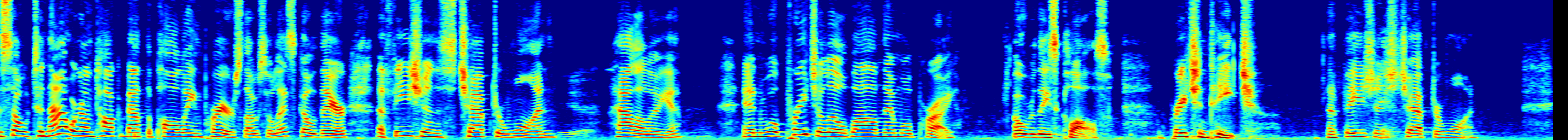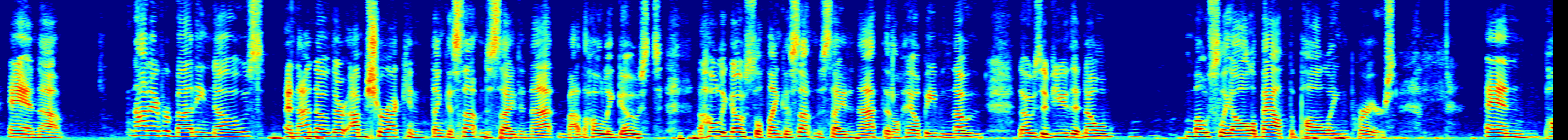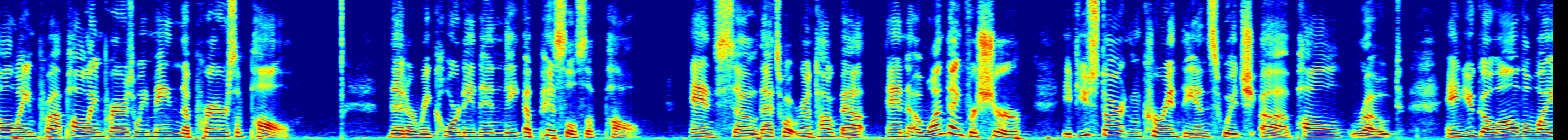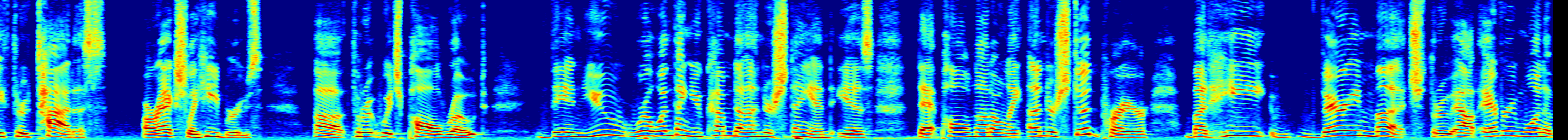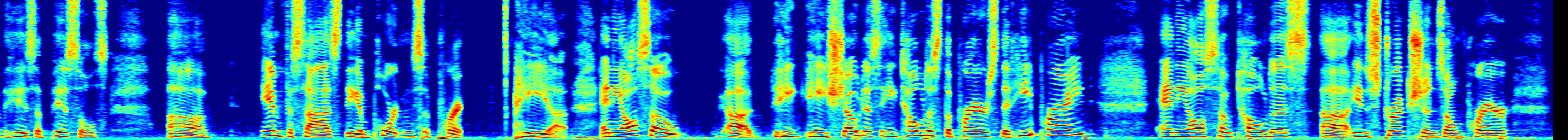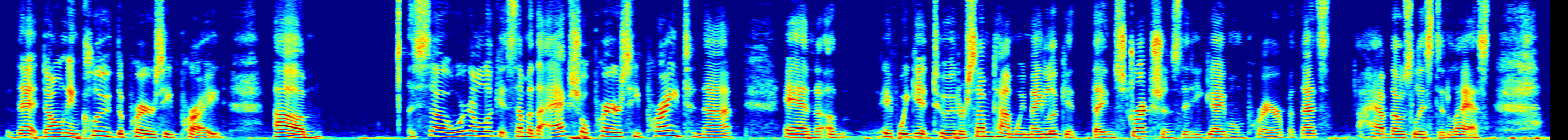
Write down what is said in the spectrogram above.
so tonight we're going to talk about the Pauline prayers, though. So let's go there. Ephesians chapter 1. Hallelujah. And we'll preach a little while and then we'll pray over these claws. Preach and teach. Ephesians chapter 1. And uh, not everybody knows, and I know there. I'm sure I can think of something to say tonight by the Holy Ghost. The Holy Ghost will think of something to say tonight that'll help, even though those of you that know mostly all about the Pauline prayers. And Pauline Pauline prayers, we mean the prayers of Paul that are recorded in the epistles of Paul. And so that's what we're going to talk about. And uh, one thing for sure, if you start in Corinthians, which uh, Paul wrote, and you go all the way through Titus, or actually Hebrews, uh, through which Paul wrote, then you real one thing you come to understand is that Paul not only understood prayer, but he very much throughout every one of his epistles uh, emphasized the importance of prayer. He uh, and he also uh, he he showed us he told us the prayers that he prayed, and he also told us uh, instructions on prayer that don't include the prayers he prayed. Um, so we're going to look at some of the actual prayers he prayed tonight, and um, if we get to it, or sometime we may look at the instructions that he gave on prayer. But that's I have those listed last.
